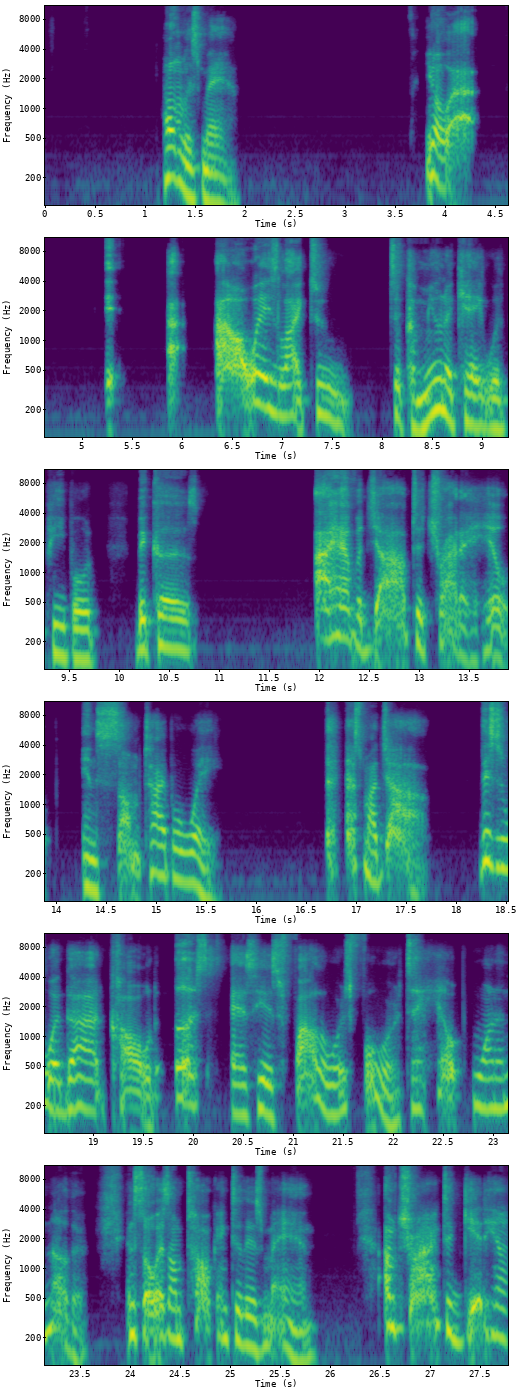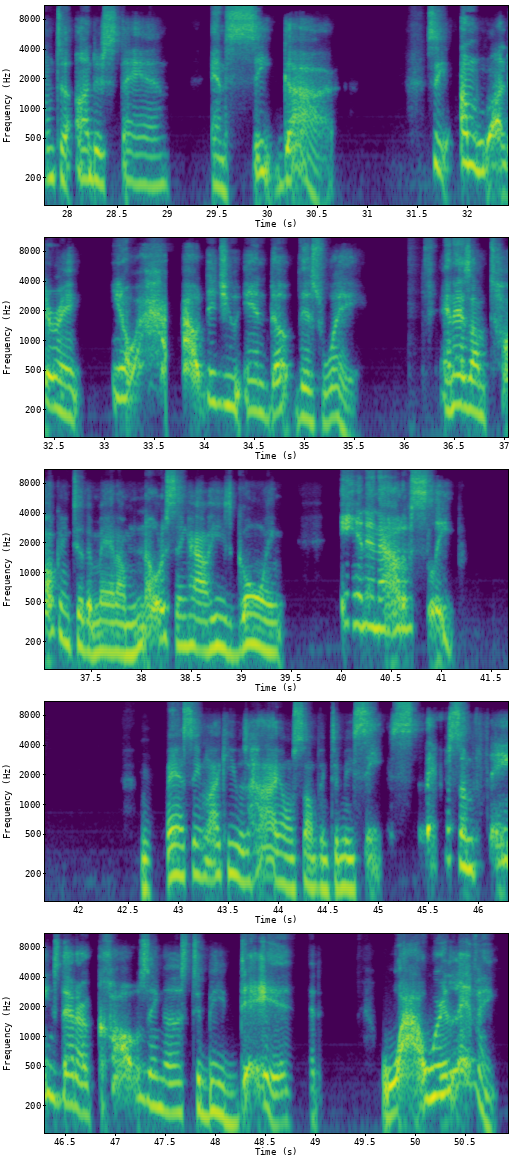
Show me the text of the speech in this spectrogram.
homeless man. You know, I, it, I, I always like to to communicate with people because I have a job to try to help in some type of way. That's my job. This is what God called us as his followers for to help one another. And so, as I'm talking to this man, I'm trying to get him to understand and seek God. See, I'm wondering, you know, how, how did you end up this way? And as I'm talking to the man, I'm noticing how he's going in and out of sleep. Man seemed like he was high on something to me. See, there are some things that are causing us to be dead while we're living.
